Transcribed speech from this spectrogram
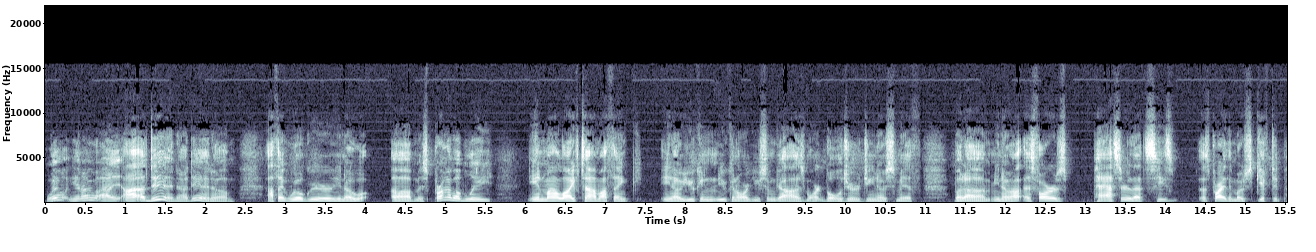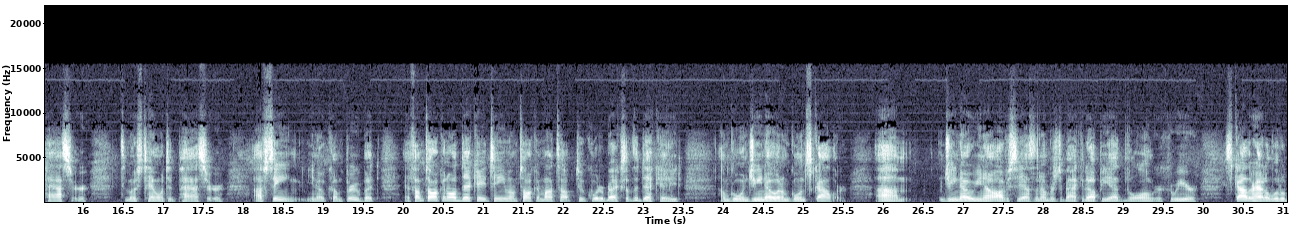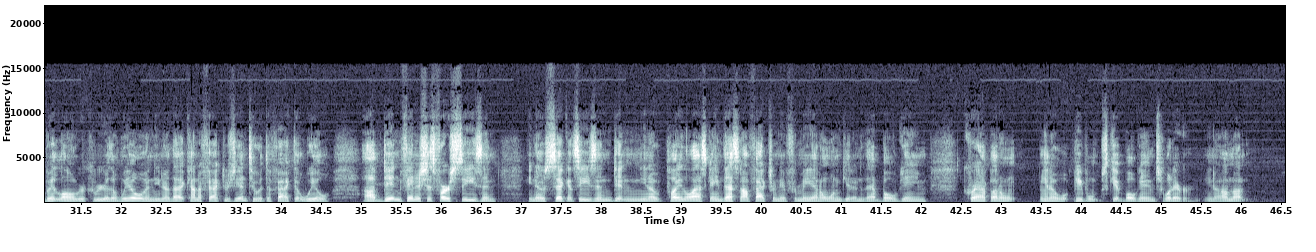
Well, you know, I, I did, I did. Um, I think Will Grier, you know, um, is probably in my lifetime. I think you know you can you can argue some guys, Marc Bulger, Geno Smith, but um, you know, as far as passer, that's he's that's probably the most gifted passer, the most talented passer I've seen, you know, come through. But if I'm talking all decade team, I'm talking my top two quarterbacks of the decade. I'm going Geno and I'm going Skyler. Um, Geno, you know, obviously has the numbers to back it up. He had the longer career. Skyler had a little bit longer career than Will, and you know that kind of factors into it. The fact that Will uh, didn't finish his first season, you know, second season didn't, you know, play in the last game. That's not factoring in for me. I don't want to get into that bowl game crap. I don't, you know, people skip bowl games, whatever. You know, I'm not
